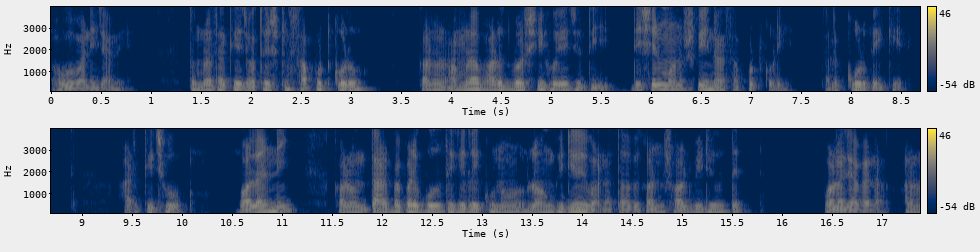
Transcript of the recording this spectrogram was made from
ভগবানই জানে। তোমরা তাকে যথেষ্ট সাপোর্ট করো। কারণ আমরা ভারতবাসী হয়ে যদি দেশের মানুষকেই না সাপোর্ট করি, তাহলে করবে কে? আর কিছু বলার নেই, কারণ তার ব্যাপারে বলতে গেলে কোনো লং ভিডিওই বানাতে হবে, কারণ শর্ট ভিডিওতে বলা যাবে না। কারণ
